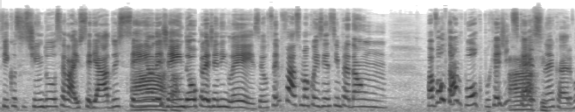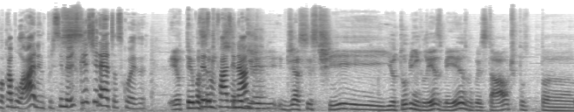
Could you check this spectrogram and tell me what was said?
fico assistindo, sei lá, os seriados sem Ah, a legenda ou com a legenda em inglês. Eu sempre faço uma coisinha assim pra dar um. Pra voltar um pouco, porque a gente Ah, esquece, sim. né, cara? Vocabulário, por cima, eu esqueço direto as coisas. Eu tenho Vocês bastante costume nada? De, de assistir YouTube em inglês mesmo, coisa e tal, tipo, ah,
